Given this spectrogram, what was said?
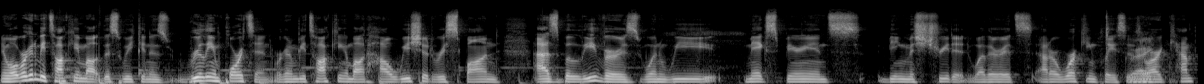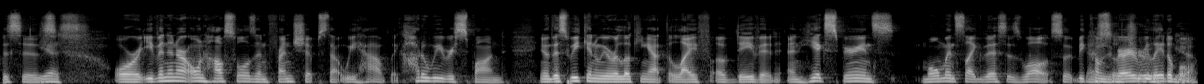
you know what we're going to be talking about this weekend is really important. We're going to be talking about how we should respond as believers when we may experience being mistreated, whether it's at our working places Right. or our campuses. Yes. Or even in our own households and friendships that we have. Like, how do we respond? You know, this weekend we were looking at the life of David, and he experienced moments like this as well. So it becomes so very true, relatable.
